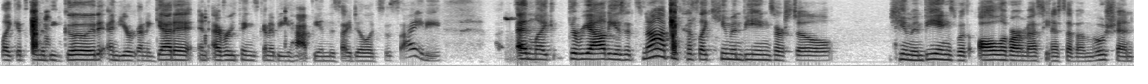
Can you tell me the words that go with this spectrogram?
Like it's going to be good and you're going to get it and everything's going to be happy in this idyllic society. And like the reality is it's not because like human beings are still human beings with all of our messiness of emotion.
